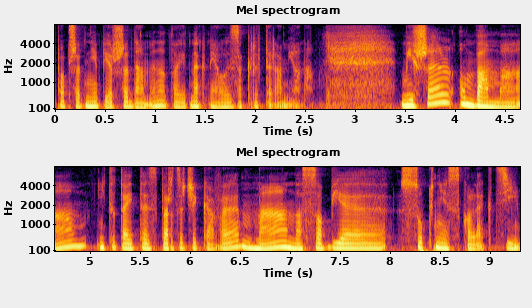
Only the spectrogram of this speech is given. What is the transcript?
poprzednie pierwsze damy, no to jednak miały zakryte ramiona. Michelle Obama, i tutaj to jest bardzo ciekawe, ma na sobie suknię z kolekcji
